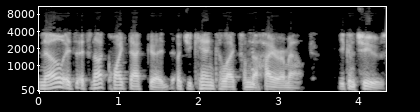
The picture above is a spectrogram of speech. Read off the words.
No, it's it's not quite that good, but you can collect from the higher amount. You can choose.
